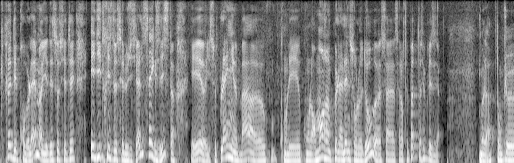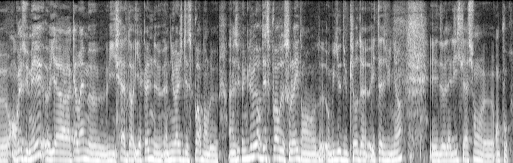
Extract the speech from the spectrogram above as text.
crée des problèmes. Il y a des sociétés éditrices de ces logiciels, ça existe et euh, ils se plaignent bah, qu'on qu'on leur mange un peu la laine sur le dos, ça, ça leur fait pas tout à fait plaisir. Voilà. Donc, euh, en résumé, euh, il y a quand même, euh, il, y a, quand même un nuage d'espoir dans le, une lueur d'espoir de soleil au milieu du cloud états-unien et de la législation en cours.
